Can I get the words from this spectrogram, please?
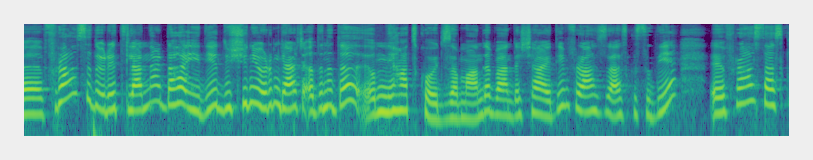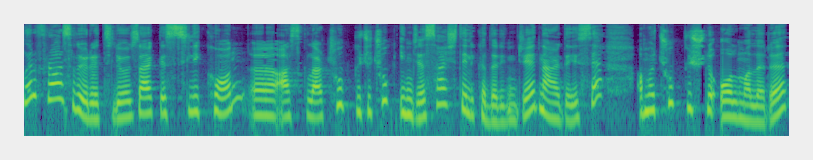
E, Fransa'da üretilenler daha iyi diye düşünüyorum. Gerçi adını da onu Nihat koydu zamanında. Ben de şahidiyim Fransız askısı diye. E, Fransız askıları Fransa'da üretiliyor. Özellikle silikon e, askılar çok güçlü, çok ince, saç teli kadar ince neredeyse. Ama çok güçlü olmaları,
